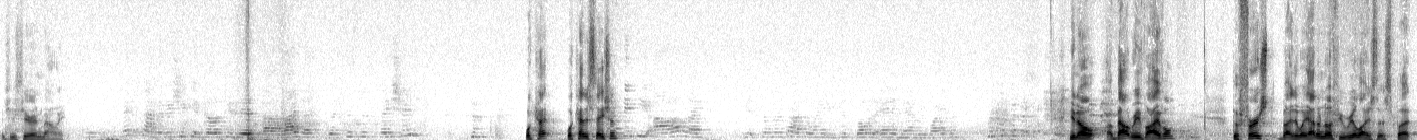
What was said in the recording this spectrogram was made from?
And she's here in Maui. What kind, what kind of station? You know, about revival, the first, by the way, I don't know if you realize this, but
